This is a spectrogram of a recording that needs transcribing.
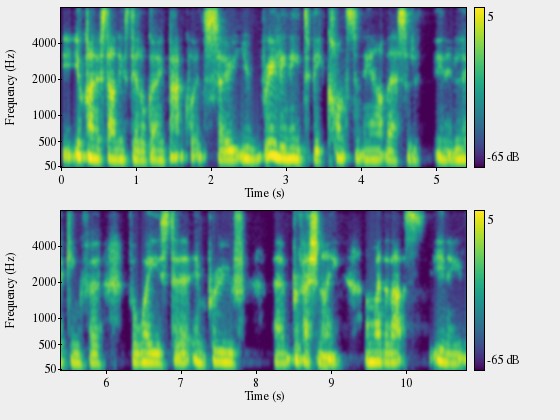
you're kind of standing still or going backwards. So you really need to be constantly out there, sort of you know looking for for ways to improve um, professionally, and whether that's you know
